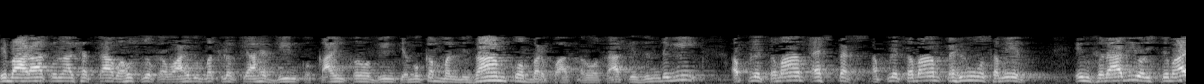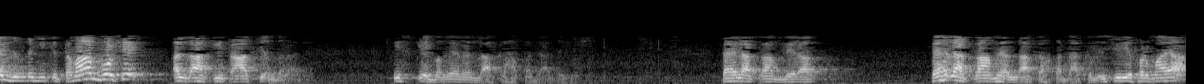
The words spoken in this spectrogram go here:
عبارات ناشد کا حسن کا واحد مطلب کیا ہے؟ دین کو قائم کرو، دین کے مکمل نظام کو برپا کرو تاکہ زندگی اپنے تمام اسپیکٹس اپنے تمام پہلوؤں سمیت انفرادی اور اجتماعی زندگی کے تمام گوشے اللہ کی اطاعت کے اندر آ جائیں۔ اس کے بغیر اللہ کا حق ادا نہیں ہو سکتا پہلا کام میرا پہلا کام ہے اللہ کا ادا کرنا۔ اسی لیے فرمایا،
